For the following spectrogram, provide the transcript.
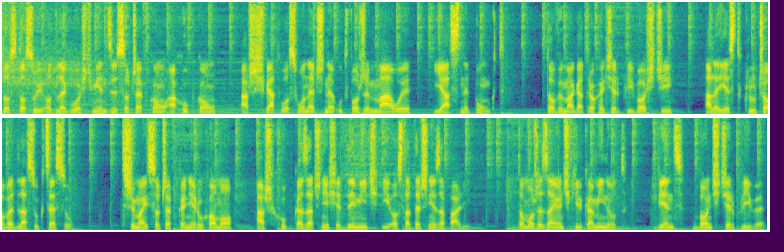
Dostosuj odległość między soczewką a chubką, aż światło słoneczne utworzy mały, jasny punkt. To wymaga trochę cierpliwości, ale jest kluczowe dla sukcesu. Trzymaj soczewkę nieruchomo, aż chubka zacznie się dymić i ostatecznie zapali. To może zająć kilka minut, więc bądź cierpliwy.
